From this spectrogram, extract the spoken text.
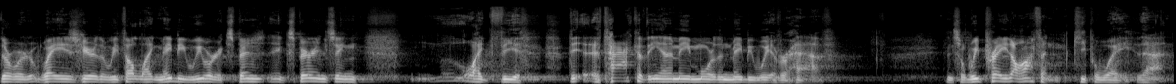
there were ways here that we felt like maybe we were experiencing like the, the attack of the enemy more than maybe we ever have. And so we prayed often, keep away that.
